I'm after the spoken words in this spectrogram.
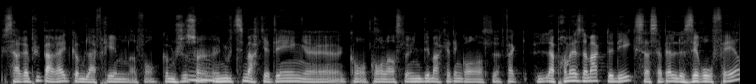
ça aurait pu paraître comme de la frime, dans le fond, comme juste un, Mhm. un outil marketing euh, qu'on qu'on lance là, une idée marketing qu'on lance là. Fait que la promesse de marque de DX, ça s'appelle le zéro fail,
